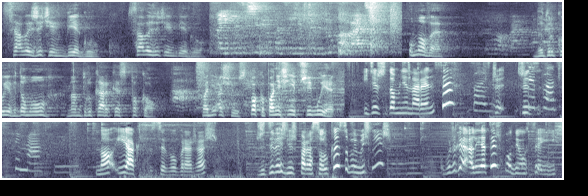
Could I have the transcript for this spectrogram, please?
całe życie w biegu. Całe życie w biegu. Panie prezesie, miał pan coś jeszcze wydrukować? Umowę. Umowę. Wydrukuję w domu, mam drukarkę, spoko. Pani Asiu, spoko, pani się nie przyjmuje. Idziesz do mnie na ręce? Czy, czy... No i jak ty sobie wyobrażasz? Że ty weźmiesz parasolkę, sobie myślisz? O, poczekaj, ale ja też pod nią chcę iść.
